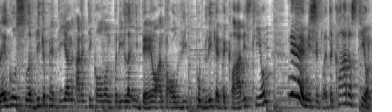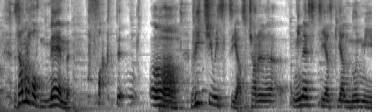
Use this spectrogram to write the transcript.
legus la Wikipedian artikolon pri la ideo anta ol vi publike deklaris tion? Ne, mi simple declaras tion. Zamenhof mem fakte... Oh, vi ciu scias, char... Uh, mi ne scias kial nun mi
